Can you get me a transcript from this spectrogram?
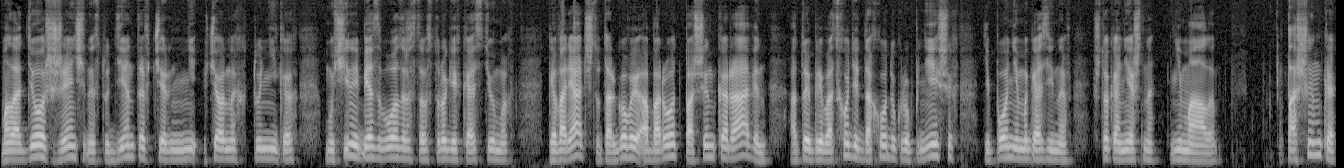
Молодежь, женщины, студенты в, черни... в черных туниках, мужчины без возраста в строгих костюмах. Говорят, что торговый оборот Пашинка равен, а то и превосходит доходу крупнейших Японии магазинов, что, конечно, немало. Пашинка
